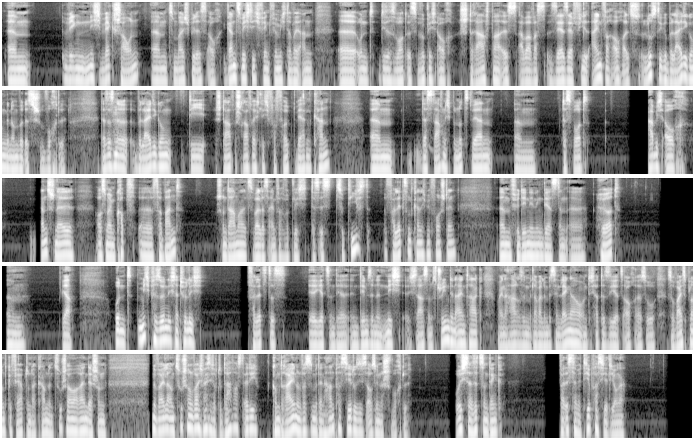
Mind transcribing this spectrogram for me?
Ähm, wegen nicht wegschauen. Ähm, zum Beispiel ist auch ganz wichtig, fängt für mich dabei an, äh, und dieses Wort ist wirklich auch strafbar ist, aber was sehr, sehr viel einfach auch als lustige Beleidigung genommen wird, ist Schwuchtel. Das ist eine Beleidigung, die straf strafrechtlich verfolgt werden kann. Ähm, das darf nicht benutzt werden. Ähm, das Wort habe ich auch ganz schnell aus meinem Kopf äh, verbannt, schon damals, weil das einfach wirklich, das ist zutiefst verletzend, kann ich mir vorstellen, ähm, für denjenigen, der es dann äh, hört. Ähm, ja. Und mich persönlich natürlich verletzt es äh, jetzt in der in dem Sinne nicht. Ich saß im Stream den einen Tag, meine Haare sind mittlerweile ein bisschen länger und ich hatte sie jetzt auch äh, so so weißblond gefärbt und da kam ein Zuschauer rein, der schon eine Weile am Zuschauen war. Ich weiß nicht, ob du da warst, Eddie. Kommt rein und was ist mit deinen Haaren passiert? Du siehst aus wie eine Schwuchtel. Wo ich da sitze und denk, was ist denn mit dir passiert, Junge?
